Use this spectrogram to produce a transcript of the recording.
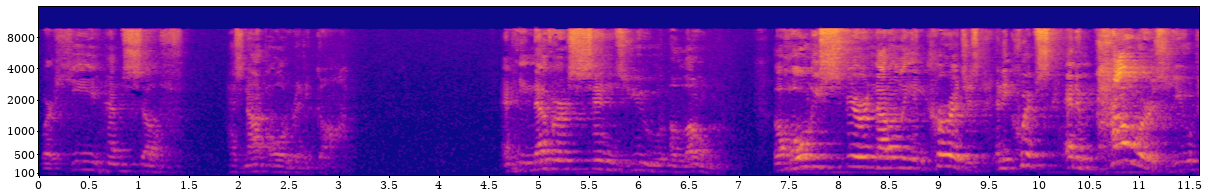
where he himself has not already gone. And he never sends you alone. The Holy Spirit not only encourages and equips and empowers you,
